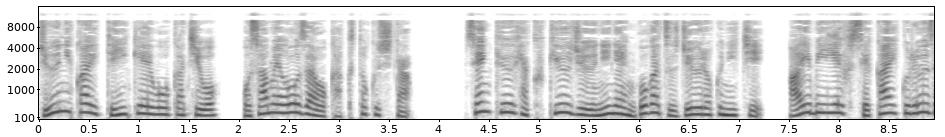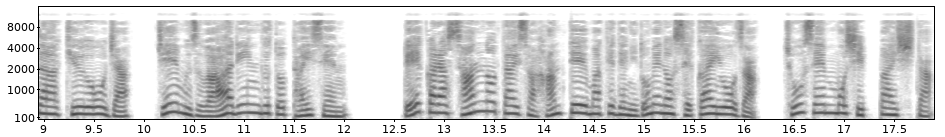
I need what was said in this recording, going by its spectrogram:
12回 TKO 勝ちを収め王座を獲得した。1992年5月16日、IBF 世界クルーザー級王者、ジェームズ・ワーリングと対戦。0から3の大差判定負けで2度目の世界王座、挑戦も失敗した。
